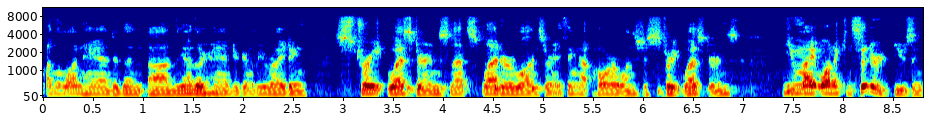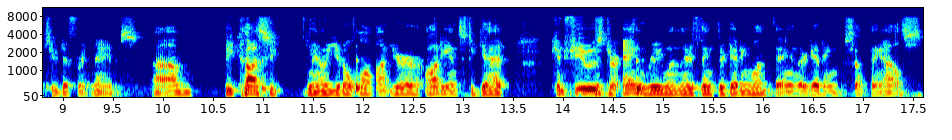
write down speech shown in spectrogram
on the one hand, and then on the other hand, you're going to be writing straight westerns, not splatter ones or anything, not horror ones, just straight westerns, you might want to consider using two different names um, because you you know you don't want your audience to get confused or angry when they think they're getting one thing and they're getting something else.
